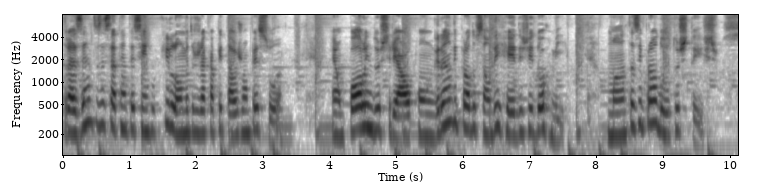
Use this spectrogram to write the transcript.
375 quilômetros da capital João Pessoa. É um polo industrial com grande produção de redes de dormir, mantas e produtos têxteis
